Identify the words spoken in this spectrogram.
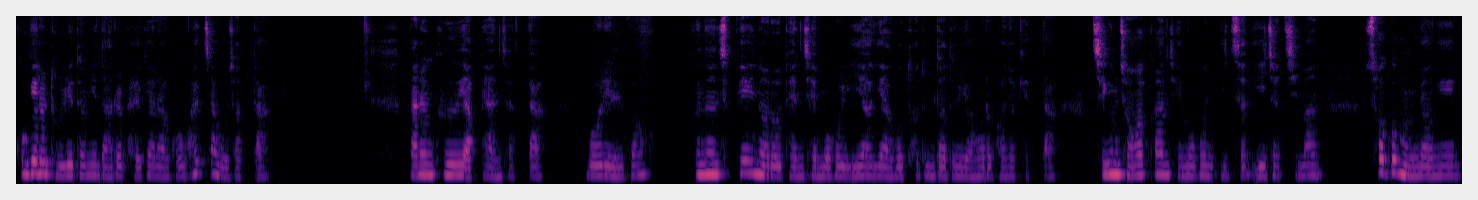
고개를 돌리더니 나를 발견하고 활짝 웃었다. 나는 그 앞에 앉았다. 뭘 읽어? 그는 스페인어로 된 제목을 이야기하고 더듬더듬 영어로 번역했다. 지금 정확한 제목은 잊었, 잊었지만 서구 문명의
